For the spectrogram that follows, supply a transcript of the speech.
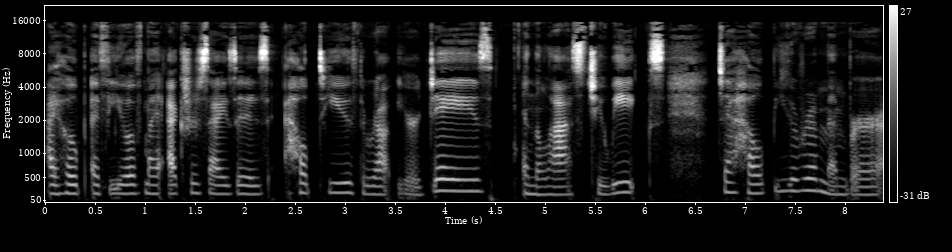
I hope a few of my exercises helped you throughout your days in the last two weeks to help you remember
